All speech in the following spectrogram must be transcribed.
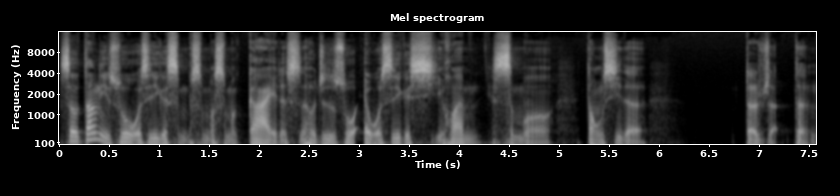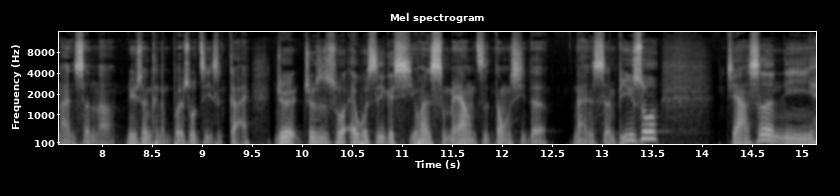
？So 当你说我是一个什么什么什么 Guy 的时候，就是说，哎，我是一个喜欢什么东西的的人的男生啊。女生可能不会说自己是 Guy，就就是说，哎，我是一个喜欢什么样子东西的男生。比如说，假设你，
